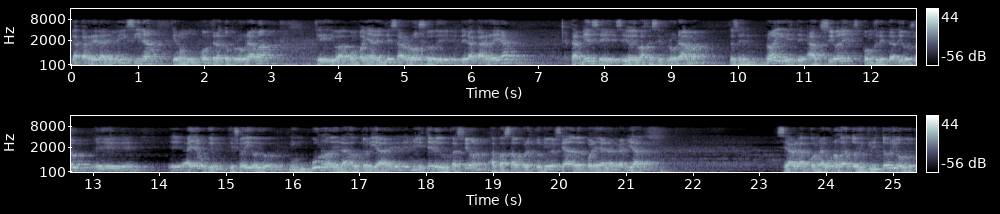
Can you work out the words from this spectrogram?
la carrera de medicina, que era un contrato programa que iba a acompañar el desarrollo de, la carrera, también se, dio de baja ese programa. Entonces, no hay este, acciones concretas. Digo, yo, eh, hay algo que, yo digo, digo, ninguno de las autoridades del Ministerio de Educación ha pasado por esta universidad a ver cuál era la realidad. Se habla con algunos datos de escritorio,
